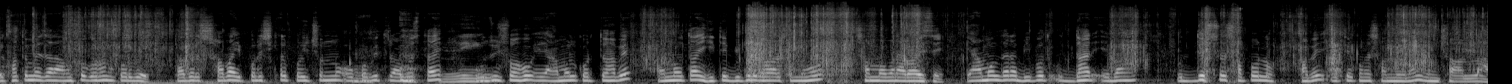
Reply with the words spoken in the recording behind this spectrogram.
এ খতমে যারা অংশগ্রহণ করবে তাদের সবাই পরিষ্কার, পরিচ্ছন্ন ও পবিত্র অবস্থায় উজু সহ এই আমল করতে হবে। অন্যথায় হিতে বিপরীত হওয়ার সমূহ সম্ভাবনা রয়েছে। এ আমল দ্বারা বিপদ উদ্ধার এবং উদ্দেশ্য সফল হবে এতে কোনো সন্দেহ নেই ইনশাআল্লাহ।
